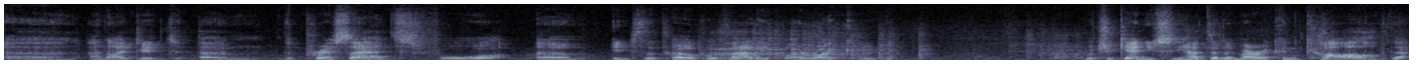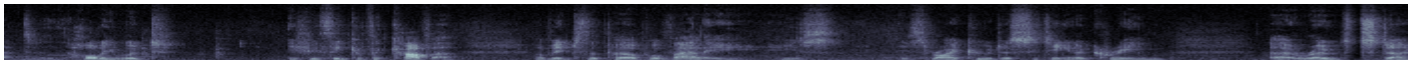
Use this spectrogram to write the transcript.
uh, and I did um, the press ads for um, Into the Purple Valley by Ry Cooder, which again you see had that American car, that Hollywood. If you think of the cover of Into the Purple Valley, he's it's Ry Cooder sitting in a cream uh, roadster,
